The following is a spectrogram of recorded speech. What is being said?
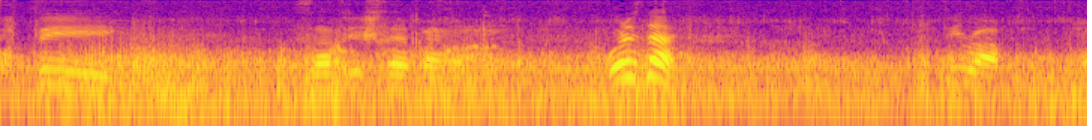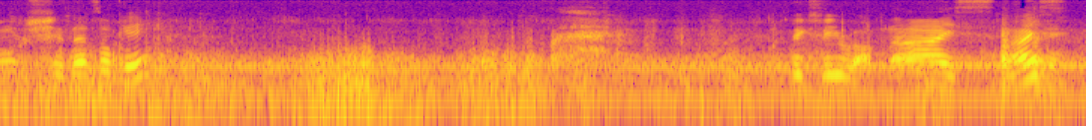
Ух ты! Смотри, что я поймал. What is that? T-Rob. Oh shit, that's okay? Big C-Rob. Nice, nice.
